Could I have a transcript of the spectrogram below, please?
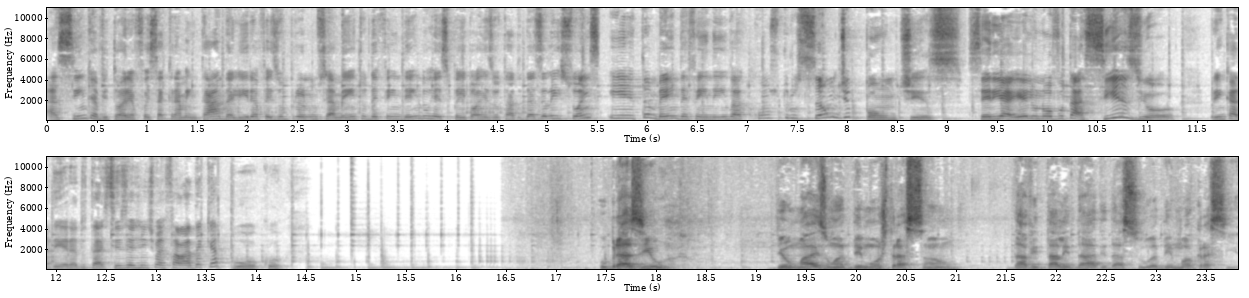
Assim que a vitória foi sacramentada, Lira fez um pronunciamento defendendo o respeito ao resultado das eleições e também defendendo a construção de pontes. Seria ele o novo Tarcísio? Brincadeira, do Tarcísio a gente vai falar daqui a pouco. O Brasil deu mais uma demonstração da vitalidade da sua democracia,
